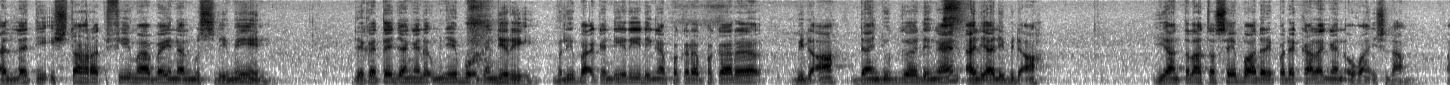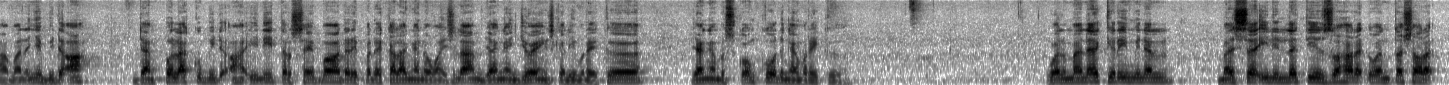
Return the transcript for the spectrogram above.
allati ishtaharat fima bainal muslimin. Dia kata jangan nak menyibukkan diri melibatkan diri dengan perkara-perkara bid'ah dan juga dengan ahli-ahli bid'ah yang telah tersebar daripada kalangan orang Islam. Ha, maknanya bid'ah dan pelaku bid'ah ini tersebar daripada kalangan orang Islam. Jangan join sekali mereka jangan bersekongkol dengan mereka. Wal manakiri minal masail allati zaharat wa intasharat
